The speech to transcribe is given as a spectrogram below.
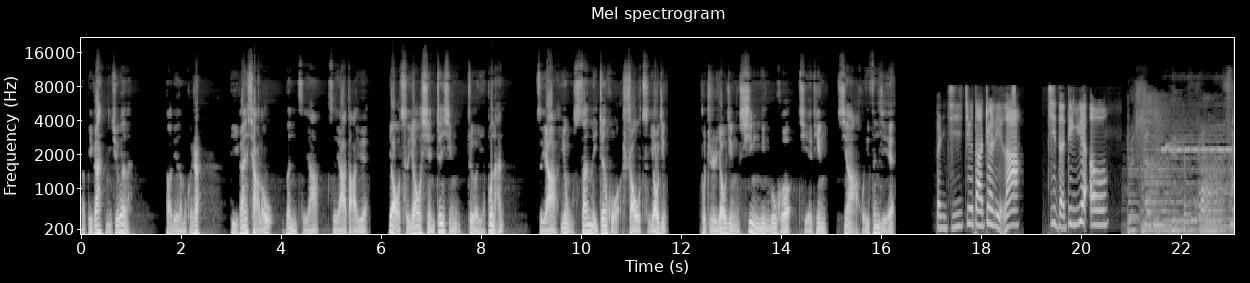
那比干，你去问问，到底怎么回事？比干下楼问子牙，子牙大曰：“要此妖现真形，这也不难。”子牙用三昧真火烧此妖精，不知妖精性命如何？且听下回分解。本集就到这里啦，记得订阅哦。愿生命化作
